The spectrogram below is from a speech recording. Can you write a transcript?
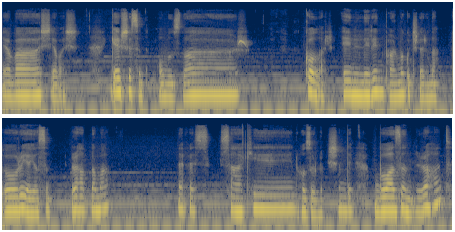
yavaş yavaş. Gevşesin omuzlar. Kollar ellerin parmak uçlarına doğru yayılsın. Rahatlama Nefes sakin, huzurlu. Şimdi boğazın rahat.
